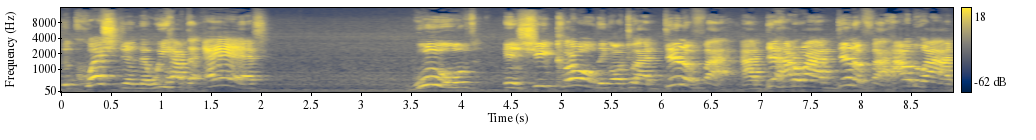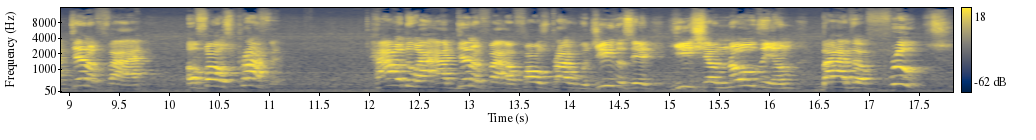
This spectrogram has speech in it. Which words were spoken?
the question that we have to ask wolves in sheep clothing or to identify, how do I identify, how do I identify a false prophet? How do I identify a false prophet? Well, Jesus said, ye shall know them by the fruits.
